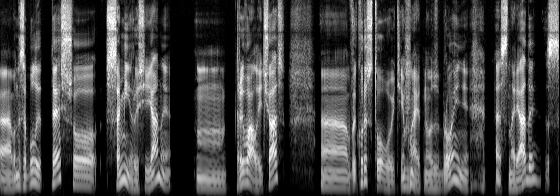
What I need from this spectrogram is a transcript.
Е, вони забули те, що самі росіяни тривалий час. Е, використовують і мають на озброєнні снаряди з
